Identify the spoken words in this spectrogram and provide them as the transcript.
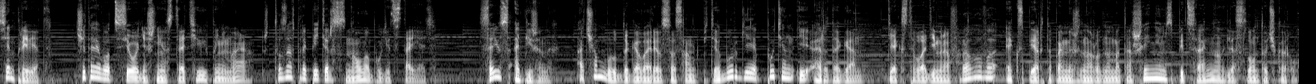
Всем привет! Читаю вот сегодняшнюю статью и понимаю, что завтра Питер снова будет стоять. Союз обиженных. О чем будут договариваться в Санкт-Петербурге Путин и Эрдоган? Текст Владимира Фролова, эксперта по международным отношениям специально для слон.ру.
